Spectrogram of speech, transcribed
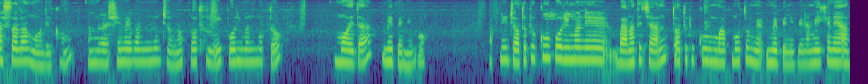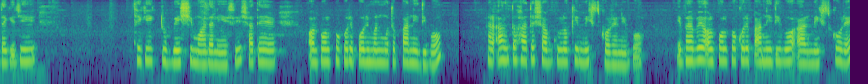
আসসালামু আলাইকুম। আমরা সেমাই বানানোর জন্য প্রথমেই পরিমাণ মতো ময়দা মেপে নেব। আপনি যতটুকু পরিমাণে বানাতে চান, ততটুকু মাপ মতো মেপে নেবেন। আমি এখানে আধা কেজি থেকে একটু বেশি ময়দা নিয়েছি। সাথে অল্প অল্প করে পরিমাণ মতো পানি দিব। আর আলতো হাতে সবগুলোকে মিক্স করে নিব। এভাবে অল্প অল্প করে পানি দিব আর মিক্স করে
